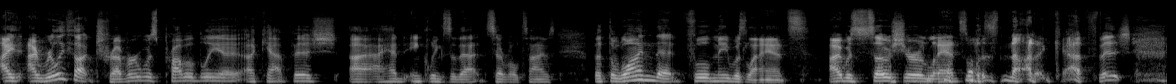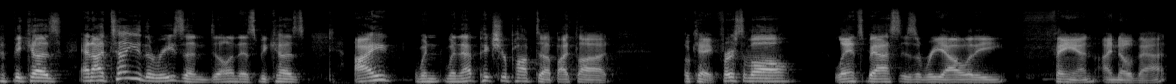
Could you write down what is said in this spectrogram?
I I really thought Trevor was probably a, a catfish. I had inklings of that several times, but the one that fooled me was Lance. I was so sure Lance was not a catfish because, and I tell you the reason, Dylan, is because I when when that picture popped up, I thought, okay, first of all, Lance Bass is a reality fan. I know that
